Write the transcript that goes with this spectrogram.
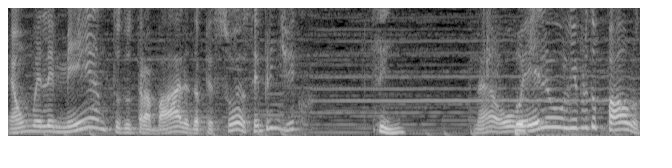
é um elemento do trabalho da pessoa, eu sempre indico. Sim. Né? Ou Por... ele ou o livro do Paulo,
